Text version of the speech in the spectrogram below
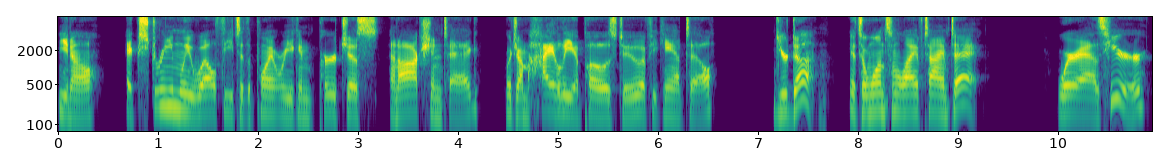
you know, extremely wealthy to the point where you can purchase an auction tag, which I'm highly opposed to if you can't tell, you're done. It's a once in a lifetime tag. Whereas here,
